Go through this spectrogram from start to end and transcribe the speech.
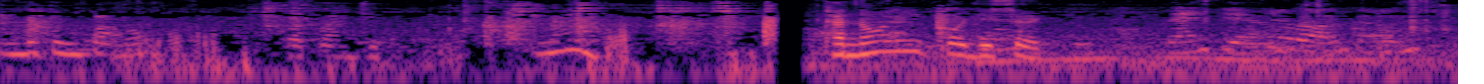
Ang lutong pa, Mm. Cannoli for dessert. Thank you. You're welcome.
